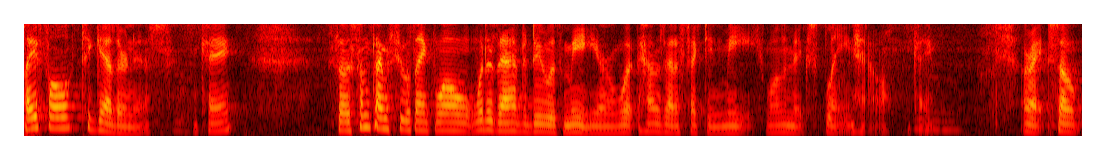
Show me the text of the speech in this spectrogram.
Playful togetherness, okay? So sometimes people think, well, what does that have to do with me? Or what, how is that affecting me? Well, let me explain how, okay? Mm. All right, so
